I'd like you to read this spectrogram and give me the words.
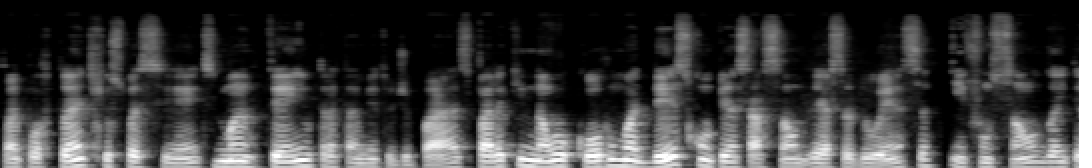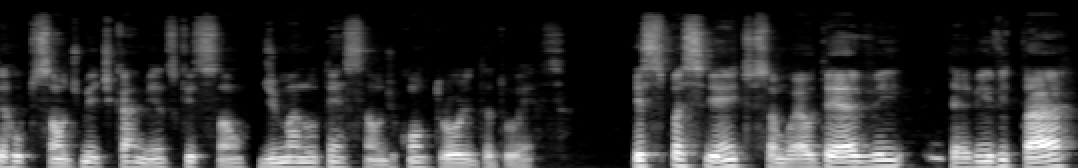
Então é importante que os pacientes mantenham o tratamento de base para que não ocorra uma descompensação dessa doença em função da interrupção de medicamentos que são de manutenção, de controle da doença. Esses pacientes, Samuel, devem, devem evitar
